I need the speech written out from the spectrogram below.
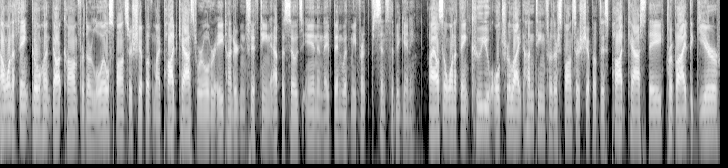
I want to thank GoHunt.com for their loyal sponsorship of my podcast. We're over 815 episodes in, and they've been with me for, since the beginning. I also want to thank Kuiu Ultralight Hunting for their sponsorship of this podcast. They provide the gear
